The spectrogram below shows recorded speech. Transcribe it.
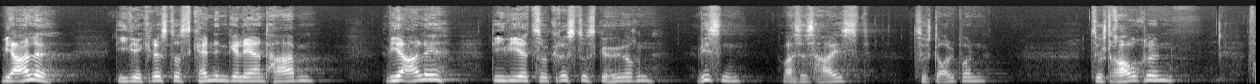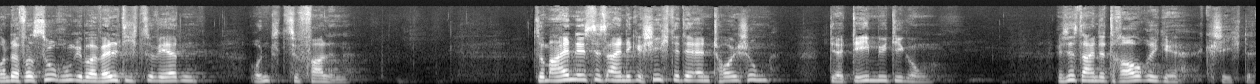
Wir alle, die wir Christus kennengelernt haben, wir alle, die wir zu Christus gehören, wissen, was es heißt, zu stolpern, zu straucheln, von der Versuchung überwältigt zu werden und zu fallen. Zum einen ist es eine Geschichte der Enttäuschung, der Demütigung. Es ist eine traurige Geschichte.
